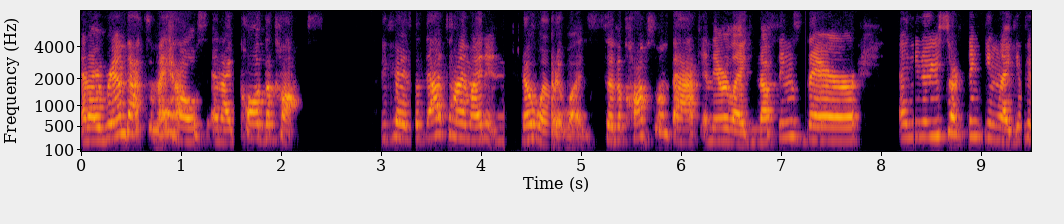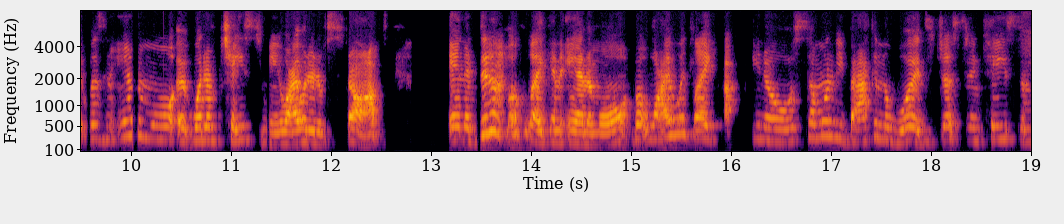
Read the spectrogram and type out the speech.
And I ran back to my house and I called the cops because at that time I didn't know what it was. So the cops went back and they were like, nothing's there. And you know, you start thinking like if it was an animal, it would have chased me. Why would it have stopped? And it didn't look like an animal, but why would like uh, you know someone be back in the woods just in case some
